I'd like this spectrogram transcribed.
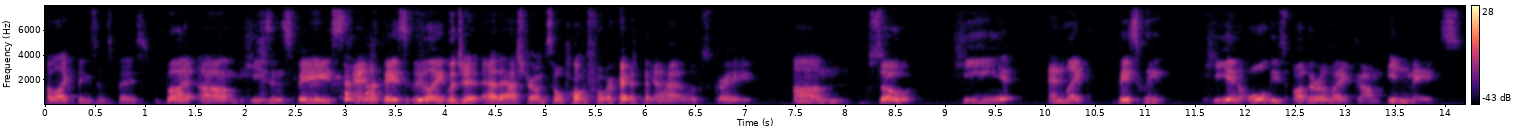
I like things in space. But um, he's in space, and basically, like, Legit, at astro I'm so pumped for it. yeah, it looks great. Um, so he and like basically he and all these other like um, inmates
